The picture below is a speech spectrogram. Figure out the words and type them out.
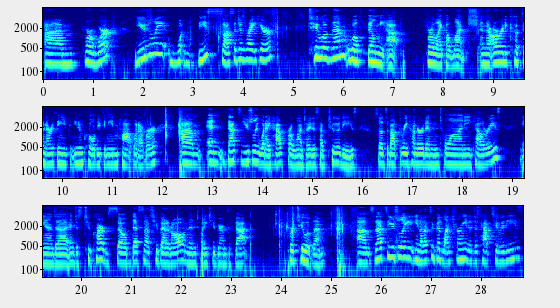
um, for work, usually what these sausages right here, two of them will fill me up for like a lunch and they're already cooked and everything. You can eat them cold, you can eat them hot, whatever. Um, and that's usually what I have for lunch. I just have two of these. So it's about 320 calories and, uh, and just two carbs. So that's not too bad at all. And then 22 grams of fat for two of them. Um, so that's usually, you know, that's a good lunch for me to just have two of these.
